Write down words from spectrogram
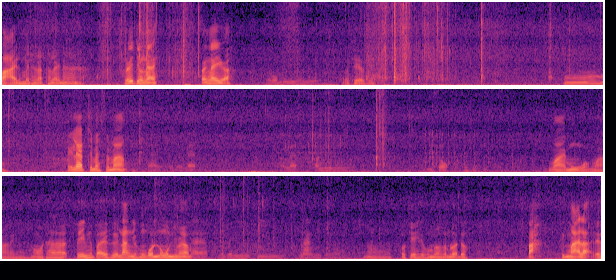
ป่ายทำไมถนัดเท่าไหร่นะเฮ้ยอยู่ตรงไหนไปข้างในอีกเหรอเดี๋ยวผมจะอยู่ตรงนี้โอเค โอเคอ๋อไอ้แรดใช่ไหมส่วนมากใช่เป็นแรกแรกตอนนี้ยี่สกว่ายมู่ออกมาเลยนะอ๋อถ้าปีนขึ้นไปก็คือนั่งอยู่ข้างบนนู่นใช่ไหมครับใช่ครับมันจะมีที่นั่งอยู่ตรงนั้นอ๋อโอเค เดี๋ยวผมลองสำรวจดูไปะถึงหมายแล้วเดี๋ยว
